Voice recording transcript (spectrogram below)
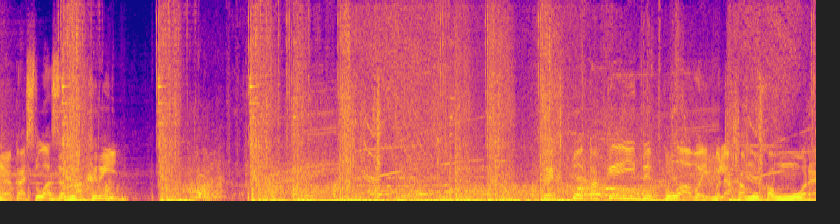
Якась лазерна хрінь. Ти хто такий? Іди плавай, бляха-муха, в море.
